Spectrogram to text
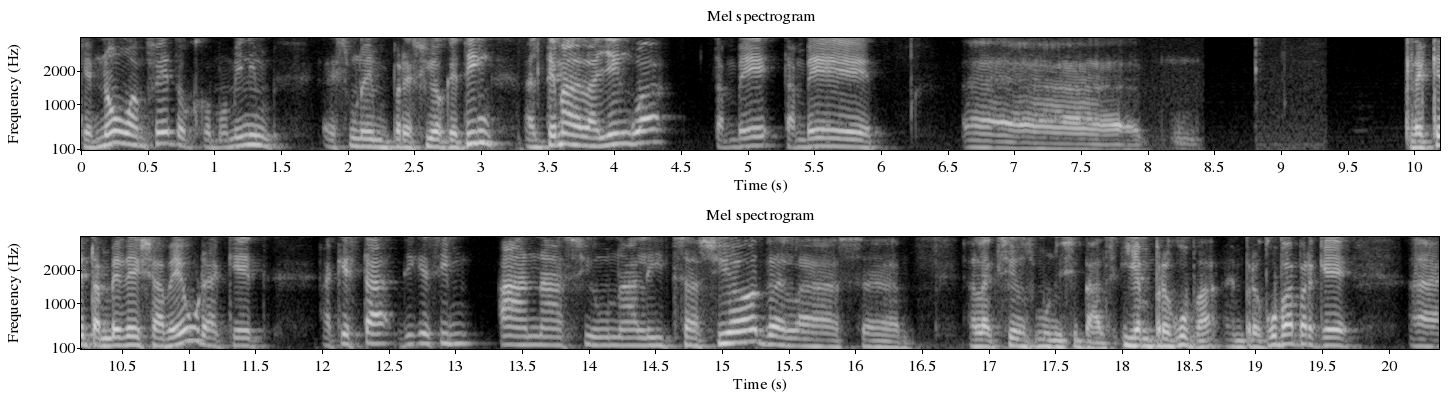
que no ho han fet, o com a mínim és una impressió que tinc. El tema de la llengua també també eh, crec que també deixa veure aquest, aquesta, diguéssim, anacionalització de les eh, eleccions municipals. I em preocupa, em preocupa perquè eh,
